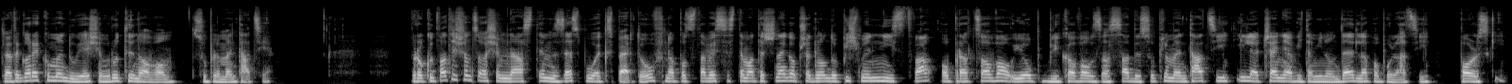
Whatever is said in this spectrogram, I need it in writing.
Dlatego rekomenduje się rutynową suplementację. W roku 2018 zespół ekspertów na podstawie systematycznego przeglądu piśmiennictwa opracował i opublikował zasady suplementacji i leczenia witaminą D dla populacji Polski.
